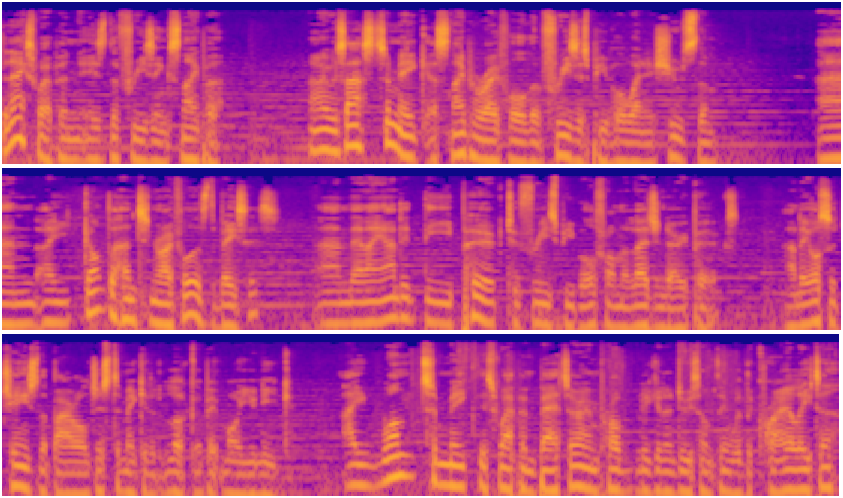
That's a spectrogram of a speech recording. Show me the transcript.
The next weapon is the Freezing Sniper. I was asked to make a sniper rifle that freezes people when it shoots them, and I got the hunting rifle as the basis, and then I added the perk to freeze people from the legendary perks, and I also changed the barrel just to make it look a bit more unique. I want to make this weapon better, I'm probably going to do something with the cryolator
